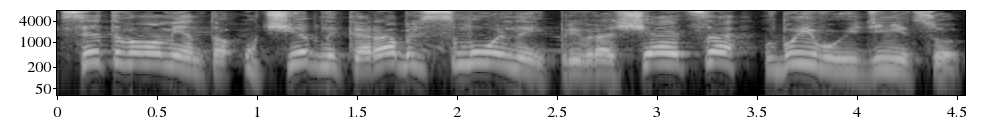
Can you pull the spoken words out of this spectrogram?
С этого момента учебный корабль «Смольный» превращается в боевую единицу.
